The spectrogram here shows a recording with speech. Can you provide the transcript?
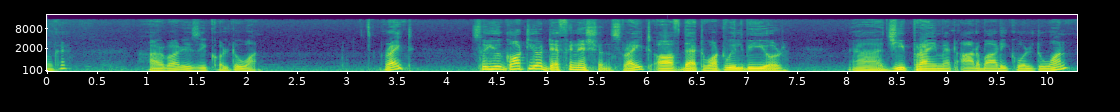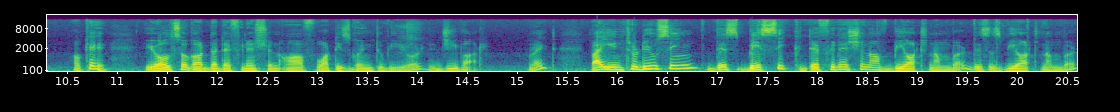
okay r bar is equal to 1 right. So, you got your definitions right of that what will be your uh, g prime at r bar equal to 1 okay. You also got the definition of what is going to be your g bar right. By introducing this basic definition of Biot number this is Biot number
